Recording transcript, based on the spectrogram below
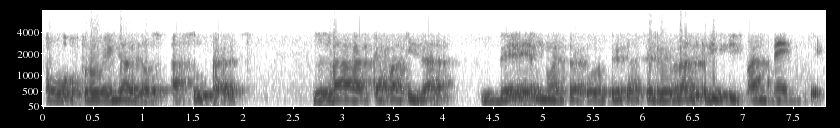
o provenga de los azúcares. La capacidad de nuestra corteza cerebral principalmente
